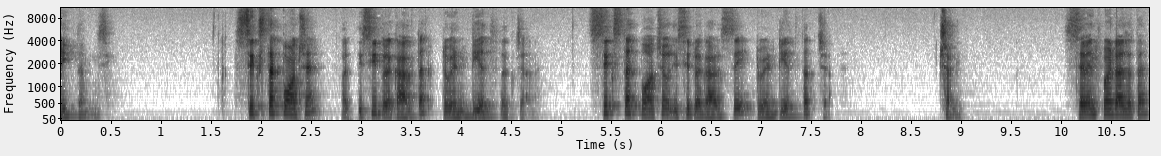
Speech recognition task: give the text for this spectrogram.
एकदम इजी सिक्स तक पहुँचे और इसी प्रकार तक ट्वेंटी तक जा रहे सिक्स तक पहुँचे और इसी प्रकार से ट्वेंटी तक जा रहे चलिए। सेवेंथ पॉइंट आ जाता है।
